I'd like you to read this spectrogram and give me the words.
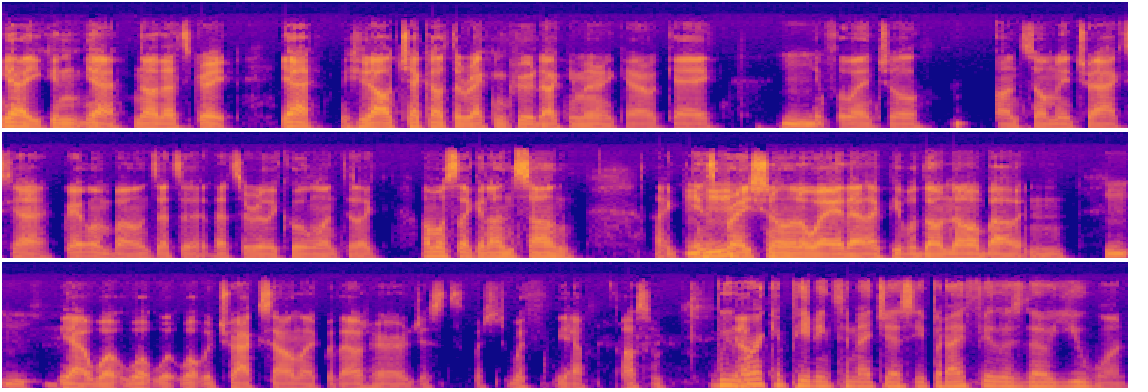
Yeah, you can. Yeah, no, that's great. Yeah, we should all check out the Wrecking Crew documentary. Carol Kaye, Mhm. influential on so many tracks. Yeah, great one, Bones. That's a that's a really cool one to like, almost like an unsung, like Mhm. inspirational in a way that like people don't know about. And Mm-mm. yeah, what what what, what would track sound like without her? Just with, with yeah, awesome. We Yeah. weren't competing tonight, Jesse, but I feel as though you won.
